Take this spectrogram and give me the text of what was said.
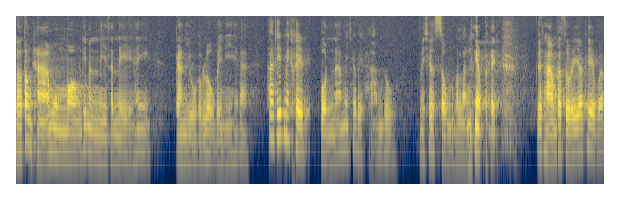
เราต้องหามุมมองที่มันมีสเสน่ห์ให้การอยู่กับโลกใบนี้ให้ได้พระอาทิตย์ไม่เคยบ่นนะ ไม่เชื่อไปถามดู ไม่เชื่อส่งพลังเนี่ยไปไปถามพระสุริยเทพว่า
